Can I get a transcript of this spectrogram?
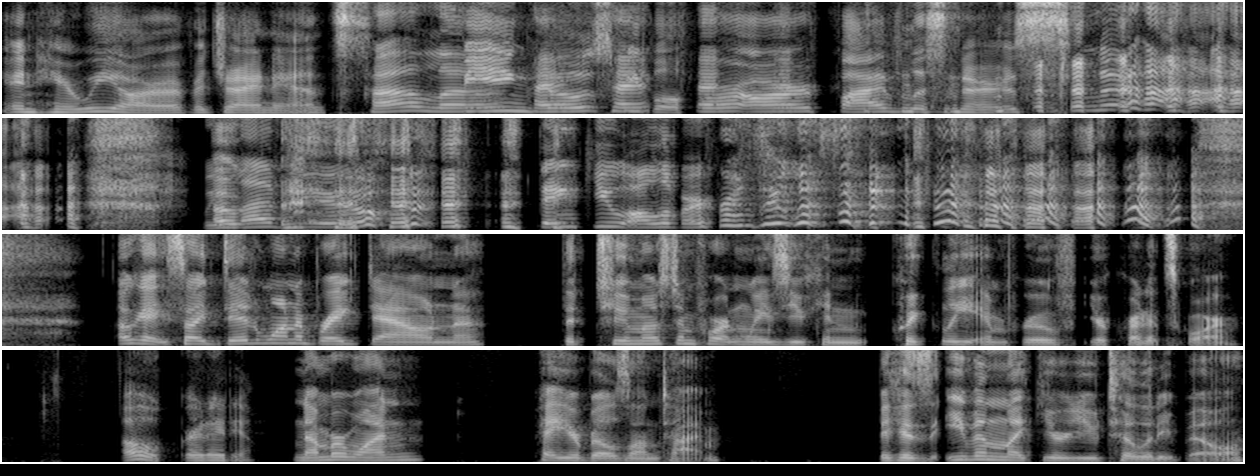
And here we are, at Vagina Ants, Hello. being Hey, those hey, people hey, for hey. our five listeners. we Oh. love you. Thank you, all of our friends who listen. okay, so I did want to break down the two most important ways you can quickly improve your credit score. oh, great idea. Number one, pay your bills on time. Because even like your utility bill,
